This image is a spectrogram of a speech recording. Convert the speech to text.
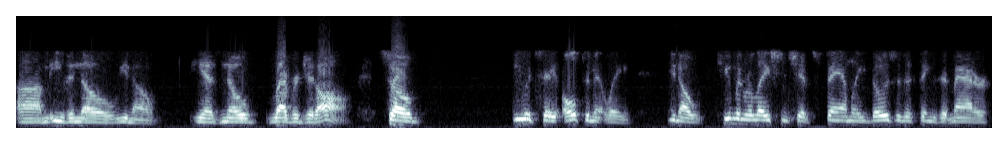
um, even though, you know, he has no leverage at all. So he would say ultimately, you know, human relationships, family, those are the things that matter.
